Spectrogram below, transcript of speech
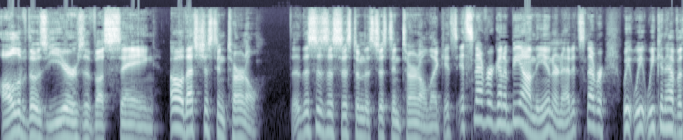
all of those years of us saying, "Oh, that's just internal," this is a system that's just internal like it's it's never going to be on the internet it's never we, we, we can have a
